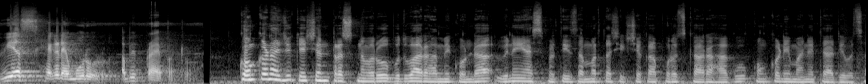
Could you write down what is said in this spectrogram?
ವಿ ಎಸ್ ಹೆಗಡೆ ಮೂರೂರು ಅಭಿಪ್ರಾಯಪಟ್ಟರು. ಕೊಂಕಣ ಎಜುಕೇಷನ್ ಟ್ರಸ್ಟ್ನವರು ಬುಧವಾರ ಹಮ್ಮಿಕೊಂಡ ವಿನಯ ಸ್ಮೃತಿ ಸಮರ್ಥ ಶಿಕ್ಷಕ ಪುರಸ್ಕಾರ ಹಾಗೂ ಕೊಂಕಣಿ ಮಾನ್ಯತಾ ದಿವಸ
